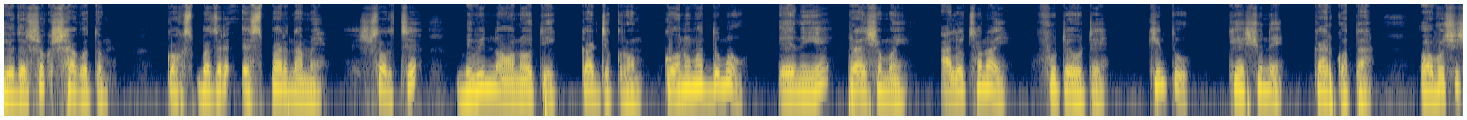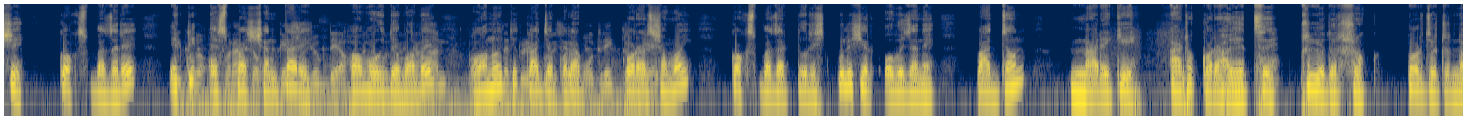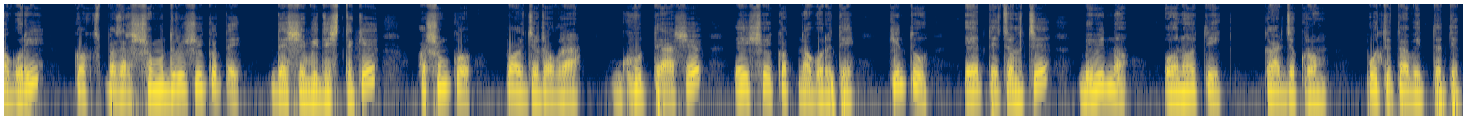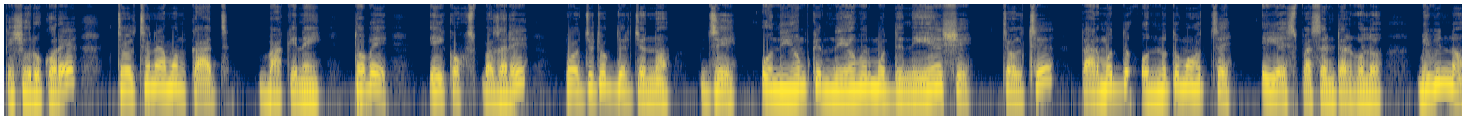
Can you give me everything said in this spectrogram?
প্রিয় দর্শক স্বাগতম। কক্সবাজার এসপার নামে চলছে বিভিন্ন অনৈতিক কার্যক্রম। গণমাধ্যমেও এ নিয়ে প্রায় সময় আলোচনায় ফুটে ওঠে। কিন্তু কে শুনে কার কথা? অবশেষে কক্সবাজারে একটি এসপার সেন্টারে অবৈধভাবে অনৈতিক কার্যকলাপ করার সময় কক্সবাজার টুরিস্ট পুলিশের অভিযানে পাঁচজন নারীকে আটক করা হয়েছে। প্রিয় দর্শক পর্যটন নগরী কক্সবাজার সমুদ্র সৈকতে দেশে বিদেশ থেকে অসংখ্য পর্যটকরা ঘুরতে আসে এই সৈকত নগরীতে। কিন্তু এতে চলছে বিভিন্ন অনৈতিক কার্যক্রম। পতিতাবৃত্তি থেকে শুরু করে চলছে না এমন কাজ বাকি নেই। তবে এই কক্সবাজারে পর্যটকদের জন্য যে অনিয়মকে নিয়মের মধ্যে নিয়ে এসে চলছে, তার মধ্যে অন্যতম হচ্ছে এই স্পা সেন্টারগুলো। বিভিন্ন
